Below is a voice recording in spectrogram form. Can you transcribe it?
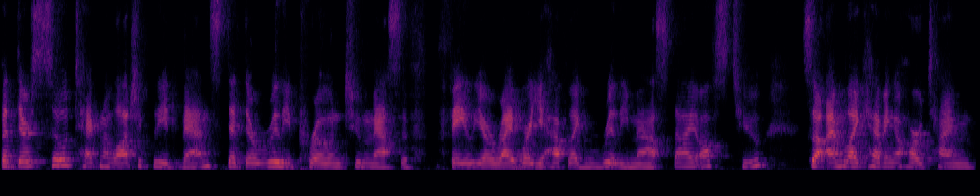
but they're so technologically advanced that they're really prone to massive failure, right? Where you have like really mass die offs too. So I'm like having a hard time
